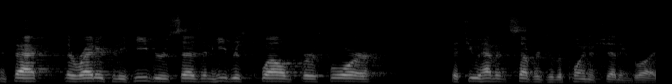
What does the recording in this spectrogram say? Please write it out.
In fact, the writer to the Hebrews says in Hebrews 12, verse 4, that you haven't suffered to the point of shedding blood.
